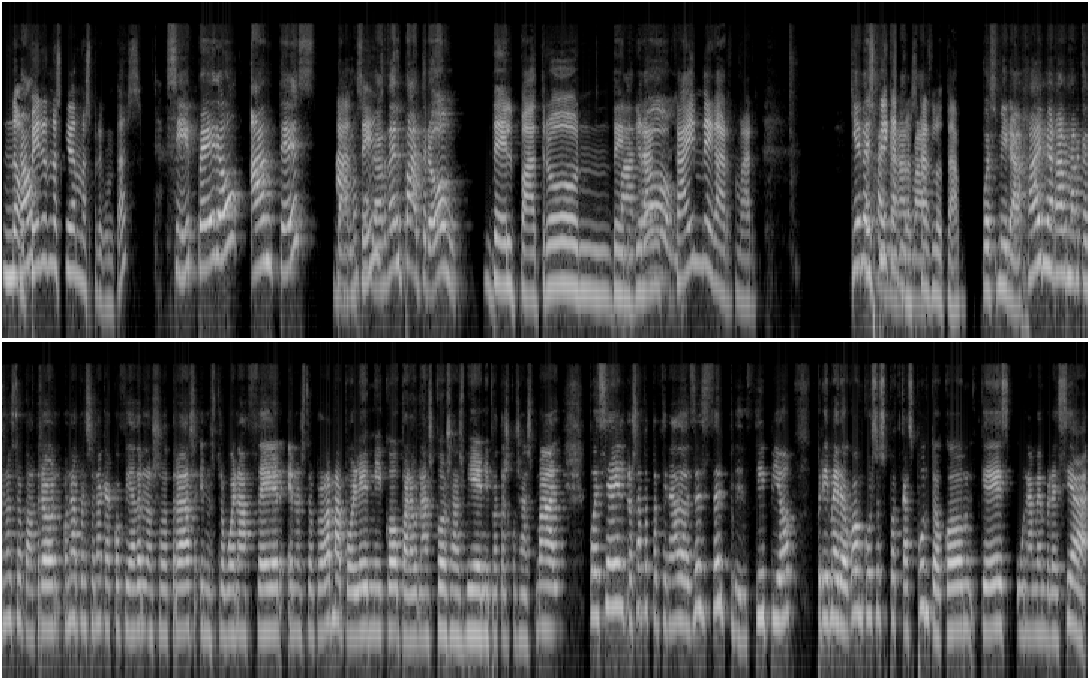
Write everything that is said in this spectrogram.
no, ¿No? pero nos quedan más preguntas. Sí, pero antes vamos Antes. a hablar del patrón. Del patrón, del gran. Jaime Garmar. ¿Quién es Jaime Explícanos, Garmar? Carlota. Pues mira, Jaime Garmar, que es nuestro patrón, una persona que ha confiado en nosotras, en nuestro buen hacer, en nuestro programa polémico, para unas cosas bien y para otras cosas mal, pues él nos ha patrocinado desde el principio, primero con cursospodcast.com, que es una membresía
